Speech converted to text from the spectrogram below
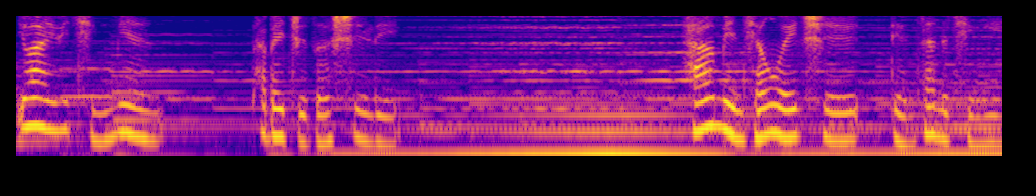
又碍于情面，怕被指责势利，还要勉强维持点赞的情谊。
